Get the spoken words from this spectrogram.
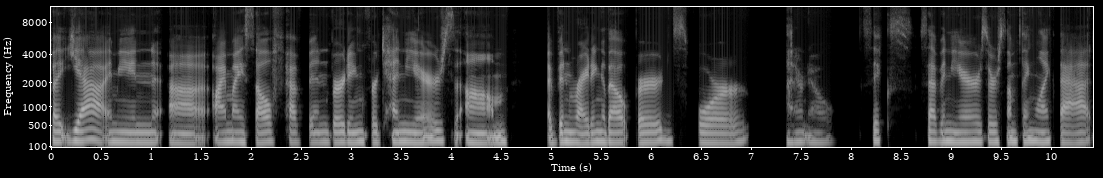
but yeah i mean uh, i myself have been birding for 10 years um I've been writing about birds for, I don't know, six, seven years or something like that.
